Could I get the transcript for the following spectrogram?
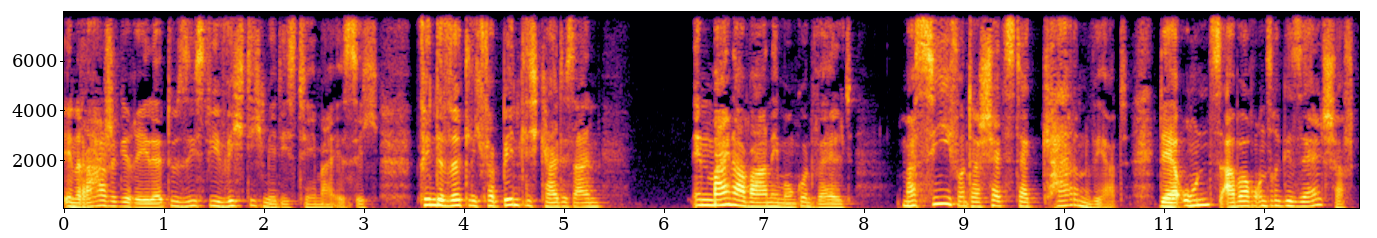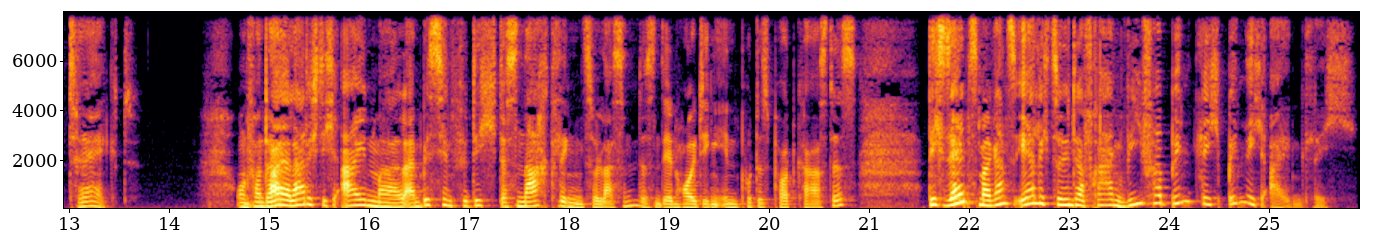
in Rage geredet. Du siehst, wie wichtig mir dieses Thema ist. Ich finde wirklich, Verbindlichkeit ist ein in meiner Wahrnehmung und Welt massiv unterschätzter Kernwert, der uns, aber auch unsere Gesellschaft trägt. Und von daher lade ich dich ein, mal ein bisschen für dich das nachklingen zu lassen, das sind den heutigen Input des Podcastes, dich selbst mal ganz ehrlich zu hinterfragen, wie verbindlich bin ich eigentlich?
